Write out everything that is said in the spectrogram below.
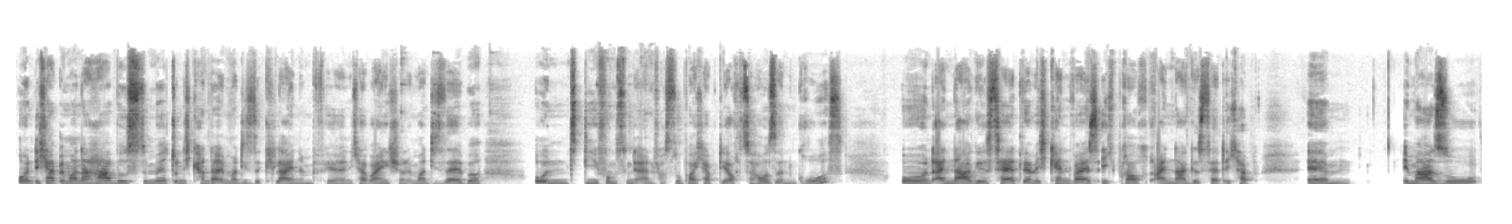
Und ich habe immer eine Haarbürste mit und ich kann da immer diese kleinen empfehlen. Ich habe eigentlich schon immer dieselbe. und die funktioniert einfach super. Ich habe die auch zu Hause in groß. Und ein Nagelset, wer mich kennt, weiß, ich brauche ein Nagelset. Ich habe ähm, immer so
